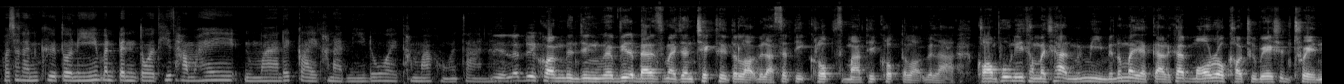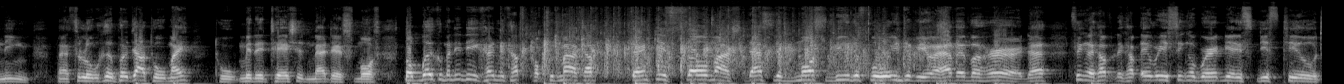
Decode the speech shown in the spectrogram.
เพราะฉะนั้นคือตัวนี้มันเป็นตัวที่ทำให้หนูมาได้ไกลขนาดนี้ด้วยธรรมะของอาจารย์นะเนี่ยแล้วด้วยความเป็นจริงวิทยาบาลสมัยอาจารย์เช็คคือตลอดเวลาสติครบสมาธิครบตลอดเวลา ของพวกนี้ธรรมชาติไม่มีมันต้องมาจากการครับ moral cultivation training นะสรุปคือพระเจ้าถูกไหม ถูก meditation matters most ตบเบอร์คุณมันดีๆครั้งหนึงครับ ขอบคุณมากครับ thank you so much that's the most beautiful interview I have ever heard นะซึ่งอะไรครับนะครับ every single word นี่ is distilled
